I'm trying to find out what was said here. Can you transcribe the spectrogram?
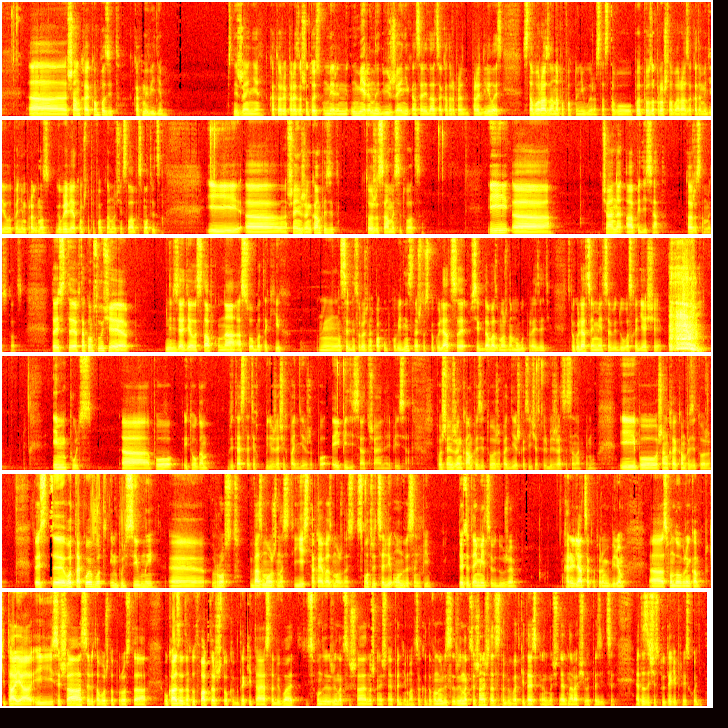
Шанхай Композит, как мы видим, снижение, которое произошло, то есть умеренное, умеренное движение, консолидация, которая продлилась с того раза, она по факту не выросла. С того позапрошлого раза, когда мы делали по ним прогноз, говорили о том, что по факту она очень слабо смотрится. И э, Shenzhen Composite, тоже самая ситуация. И э, China A50. Та же самая ситуация. То есть э, в таком случае нельзя делать ставку на особо таких среднесрочных покупков. Единственное, что спекуляции всегда, возможно, могут произойти. Спекуляция имеется в виду восходящий импульс э, по итогам ретеста этих ближайших поддержек по A50, China A50. По Shenzhen Composite тоже поддержка, сейчас приближается цена к нему. И по Shanghai Composite тоже. То есть э, вот такой вот импульсивный э, рост. Возможность, есть такая возможность. Смотрится ли он в S&P? То есть это имеется в виду уже корреляция, которую мы берем с фондовым рынком Китая и США с целью того, чтобы просто указывает на тот фактор, что когда Китай ослабевает, фондовый рынок США немножко начинает подниматься. Когда фондовый рынок США начинает ослабевать, рынок начинает наращивать позиции. Это зачастую так и происходит.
